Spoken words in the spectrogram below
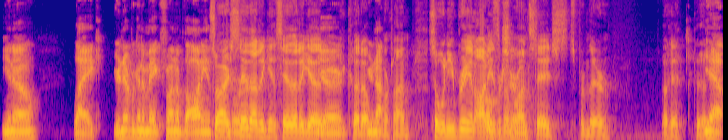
you know? Like you're never going to make fun of the audience sorry say that again say that again You're- you cut out one not- Oh, more time so when you bring an oh, audience for member sure. on stage from there okay go ahead. Yeah,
